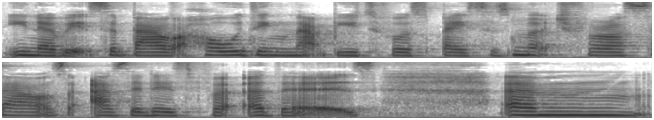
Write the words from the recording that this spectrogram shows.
you know it's about holding that beautiful space as much for ourselves as it is for others um,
